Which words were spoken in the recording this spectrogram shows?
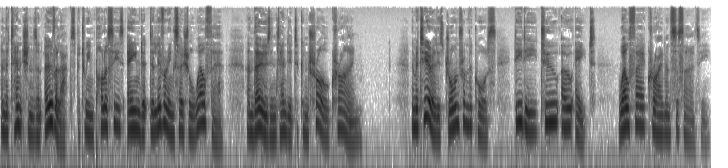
and the tensions and overlaps between policies aimed at delivering social welfare and those intended to control crime. The material is drawn from the course DD 208 Welfare, Crime and Society.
